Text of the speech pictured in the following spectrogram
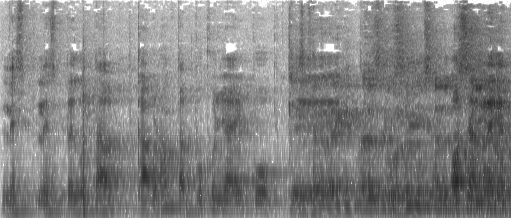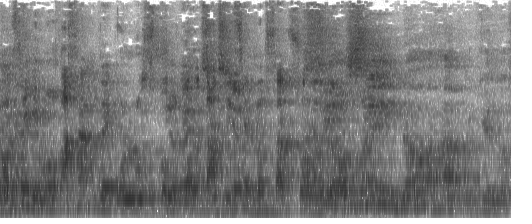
les, les pegó ta- cabrón. Tampoco ya hay pop que. Es que el reggaetón Pues, es que volvemos sí. al O sea, el reggaetón se llevó, ajá, revolucionó, así se los absorbió, Sí, sí, ¿no? Ajá, porque los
